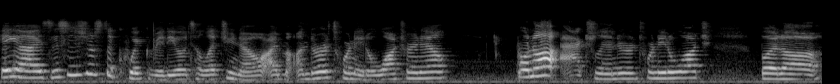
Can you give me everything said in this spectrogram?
Hey guys, this is just a quick video to let you know I'm under a tornado watch right now. Well, not actually under a tornado watch, but uh,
